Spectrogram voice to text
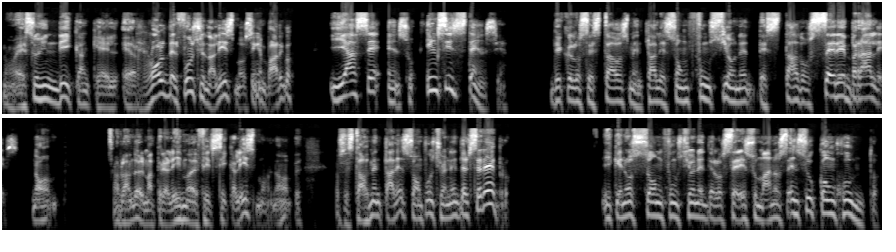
No, eso indica que el, el rol del funcionalismo, sin embargo, y hace en su insistencia de que los estados mentales son funciones de estados cerebrales, ¿no? Hablando del materialismo, del fisicalismo, ¿no? Los estados mentales son funciones del cerebro y que no son funciones de los seres humanos en su conjunto.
